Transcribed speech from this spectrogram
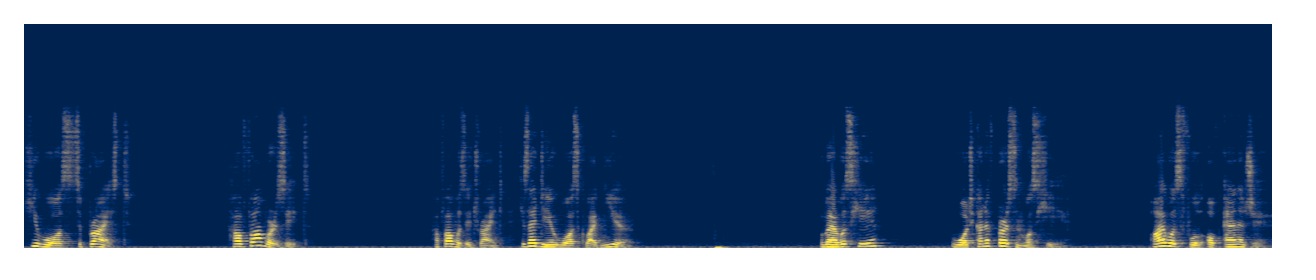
He was surprised. How far was it? How far was it right? His idea was quite new. Where was he? What kind of person was he? I was full of energy.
